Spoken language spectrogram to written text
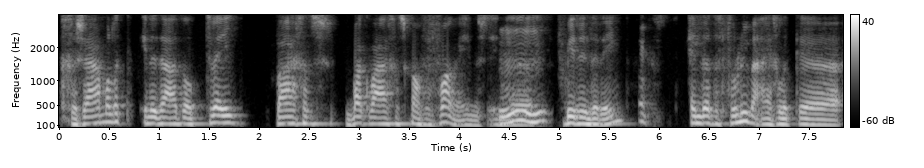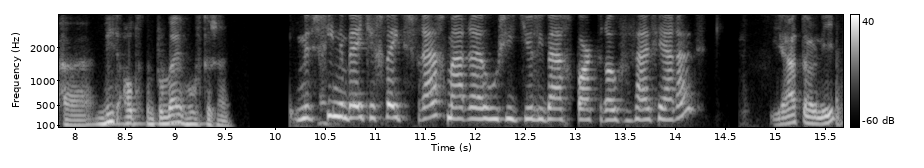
gezamenlijk inderdaad al twee wagens, bakwagens kan vervangen in de, in de, mm -hmm. binnen de ring. En dat het volume eigenlijk uh, niet altijd een probleem hoeft te zijn. Misschien een beetje een gewetensvraag, maar uh, hoe ziet jullie wagenpark er over vijf jaar uit? Ja, Tony.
